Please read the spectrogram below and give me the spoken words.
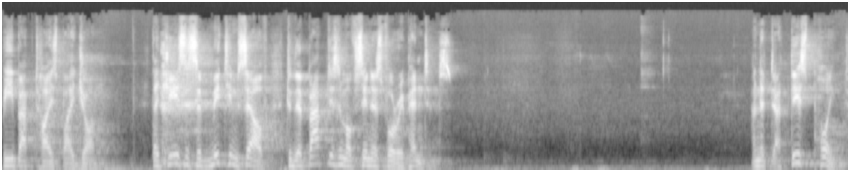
be baptized by John, that Jesus submit himself to the baptism of sinners for repentance. And at, at, this point,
